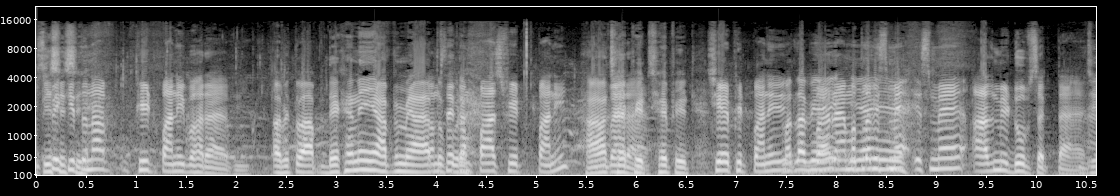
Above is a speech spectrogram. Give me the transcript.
जी इस। पे कितना फीट पानी बह रहा है अभी? अभी तो आप देखे नहीं यहाँ पे मैं आया कम तो से पूरा कम पाँच फीट पानी हाँ बह छः रहा फीट है। छः फीट। छह फीट पानी मतलब बह ये- रहा है मतलब ये- इसमें इसमें आदमी डूब सकता है। जी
